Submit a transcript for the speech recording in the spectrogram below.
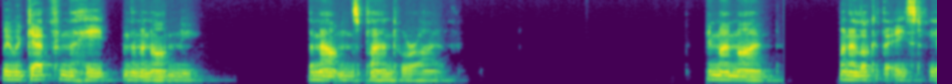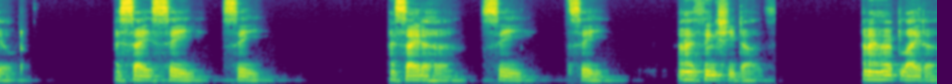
We would get from the heat and the monotony the mountains plan to arrive. In my mind, when I look at the east field, I say, see, see. I say to her, see, see, and I think she does. And I hope later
